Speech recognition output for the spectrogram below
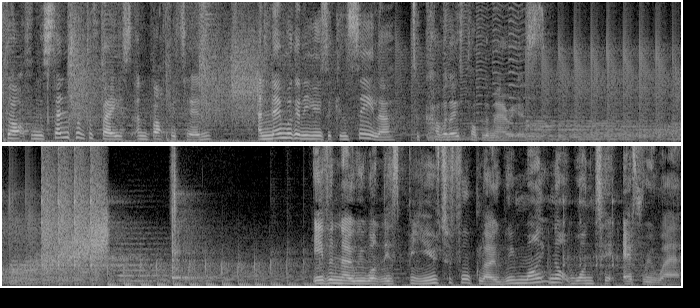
start from the centre of the face and buff it in, and then we're going to use a concealer to cover those problem areas. Even though we want this beautiful glow, we might not want it everywhere.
